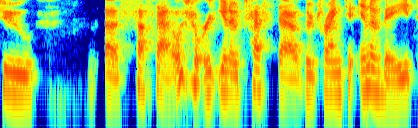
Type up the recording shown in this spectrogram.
to uh, suss out or you know test out. They're trying to innovate,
